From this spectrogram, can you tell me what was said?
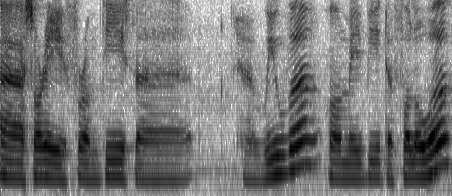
uh, sorry from this uh, uh, viewer or maybe the follower.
